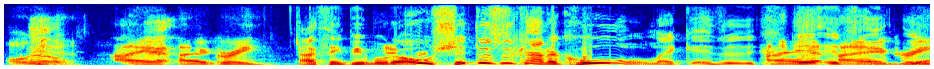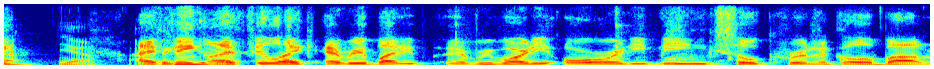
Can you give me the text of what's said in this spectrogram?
Oh yeah, oh, I, I agree. I think people would. Oh shit, this is kind of cool. Like it, it, I, I agree. Yeah, yeah. I, I think, think yeah. I feel like everybody everybody already being so critical about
